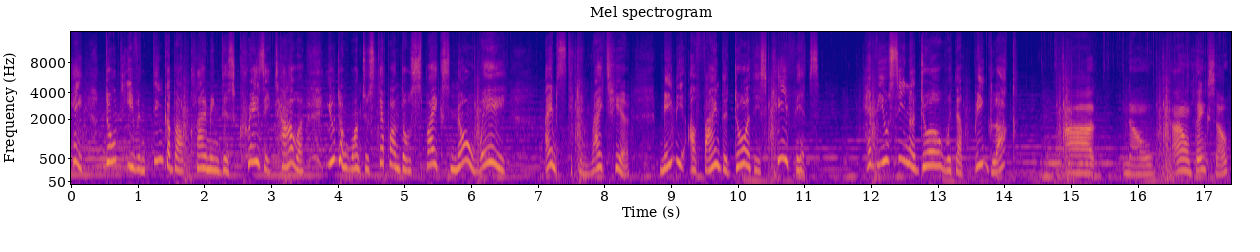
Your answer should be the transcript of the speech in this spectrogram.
Hey, don't even think about climbing this crazy tower. You don't want to step on those spikes, no way. I'm sticking right here. Maybe I'll find the door this key fits. Have you seen a door with a big lock? Uh, no, I don't think so.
